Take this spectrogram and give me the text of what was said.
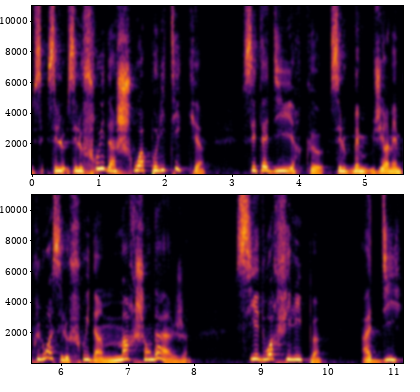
c'est le, le, fruit d'un choix politique. C'est-à-dire que, c'est même, j'irai même plus loin, c'est le fruit d'un marchandage. Si Édouard Philippe a dit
